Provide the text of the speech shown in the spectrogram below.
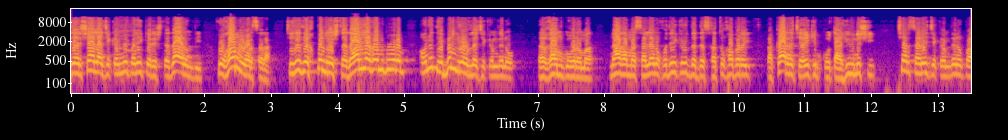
زیرشاله چې کوم دی په دې کې رشتہ دارم دي خو غم ورسره چې زه د خپل رشتہ دار له غم ګورم او نه د بل رور له چې کوم دنو غم ګورم ناغه مثلا خو دې کې د دسخطو خبرې په کار چې هغه کې کوتاهی نشي چر سړی چې کم دنو په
